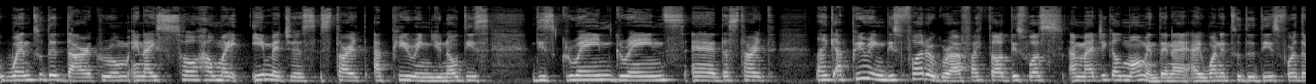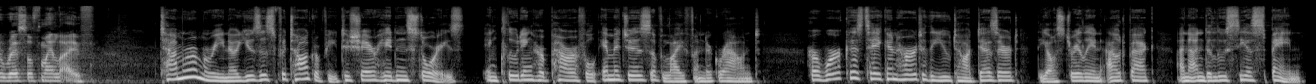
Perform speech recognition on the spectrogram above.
went to the dark room and I saw how my images start appearing. You know, these these grain grains uh, that start like appearing. This photograph. I thought this was a magical moment, and I, I wanted to do this for the rest of my life. Tamara Merino uses photography to share hidden stories, including her powerful images of life underground. Her work has taken her to the Utah desert, the Australian outback, and Andalusia, Spain,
